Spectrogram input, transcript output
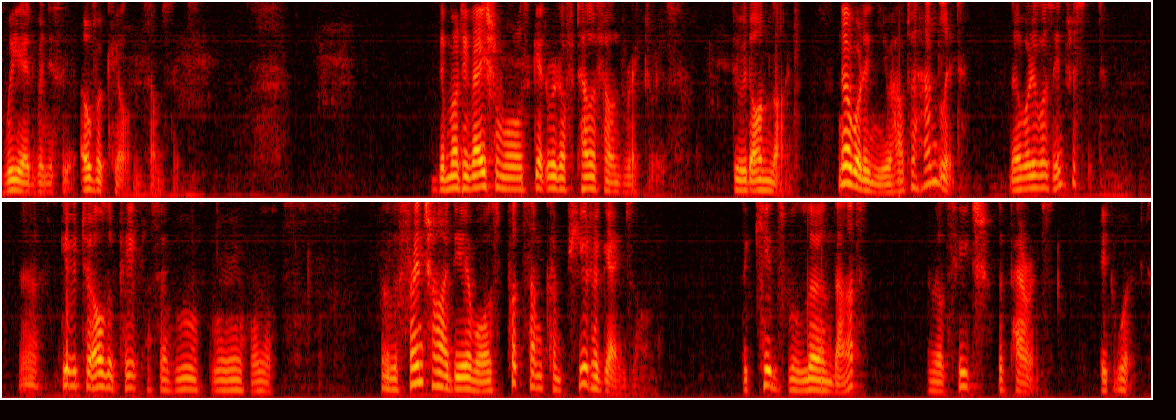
weird when you say overkill in some sense. The motivation was get rid of telephone directories. Do it online. Nobody knew how to handle it. Nobody was interested. Yeah, give it to older people say, hmm, hmm, hmm. So the French idea was put some computer games on the kids will learn that and they'll teach the parents. It worked.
